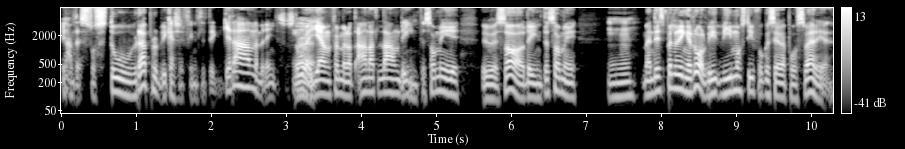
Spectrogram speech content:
vi har inte så stora problem. Det kanske finns lite grann, men det är inte så stora. Nej. Jämför med något annat land, det är inte som i USA, det är inte som i... Men det spelar ingen roll. Vi, vi måste ju fokusera på Sverige.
